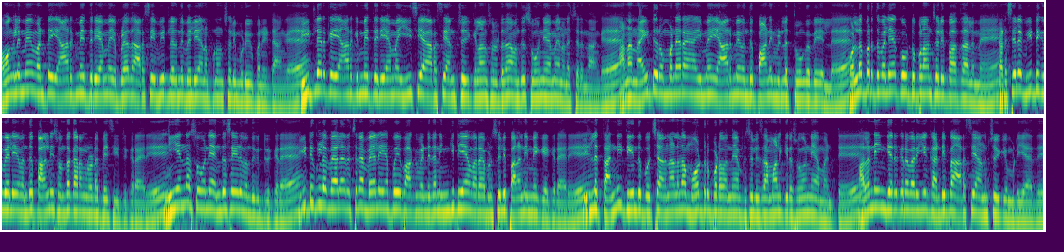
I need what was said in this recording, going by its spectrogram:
அவங்களுமே வந்துட்டு யாருக்குமே தெரியாம எப்படியாவது அரசியல் வீட்ல இருந்து வெளியே அனுப்பணும்னு சொல்லி முடிவு பண்ணிட்டாங்க. வீட்டுல இருக்க யாருக்குமே தெரியாம ஈஸியா அரசியல் அனுப்பிச்சு வைக்கலாம்னு சொல்லிட்டு தான் வந்து சோனியாமே நினைச்சிருந்தாங்க. ஆனா நைட்டு ரொம்ப நேரம் ஆயுமே யாருமே வந்து பாண்டியன் வீட்ல தூங்கவே இல்ல. கொல்லப்புறத்து வழியா கூப்பிட்டு போலாம்னு சொல்லி பார்த்தாலுமே கடைசியில வீட்டுக்கு வெளியே வந்து பழனி சொந்தக்காரங்களோட பேசிட்டு இருக்காரு. நீ என்ன சோனியா இந்த சைடு வந்துகிட்டு இருக்கிற வீட்டுக்குள்ள வேலை இருந்துச்சுன்னா வேலையை போய் பார்க்க வேண்டியதான் இங்கிட்டே வர அப்படி சொல்லி பழனிமே கேக்குறாரு. இல்ல தண்ணி தீர்ந்து போச்சு அதனால தான் மோட்டர் போட வந்தேன் அப்படி சொல்லி சமாளிக்கிற சோனியா வந்துட்டு பழனி இங்க இருக்கிற வரைக்கும் கண்டிப்பா அரசியை அனுப்பிச்சு வைக்க முடியாது.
